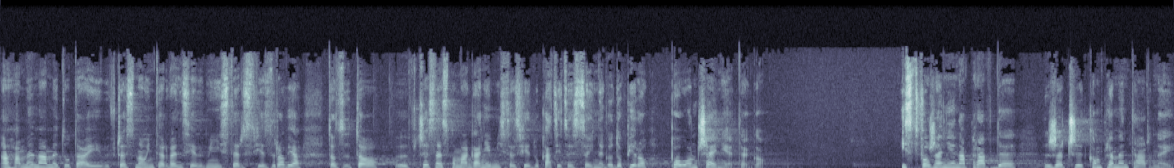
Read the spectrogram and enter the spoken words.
aha, my mamy tutaj wczesną interwencję w Ministerstwie Zdrowia, to, to y, wczesne wspomaganie w Ministerstwie Edukacji to jest co innego. Dopiero połączenie tego i stworzenie naprawdę rzeczy komplementarnej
